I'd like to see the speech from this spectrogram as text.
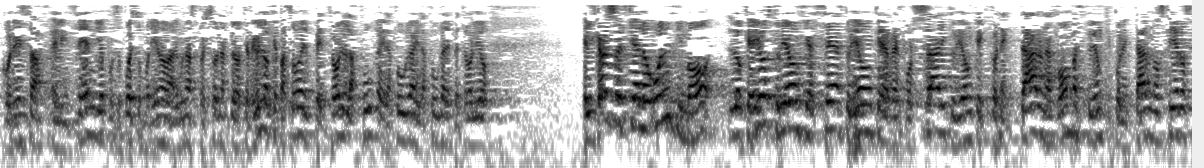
con esa, el incendio, por supuesto murieron algunas personas, pero terrible lo que pasó, el petróleo, la fuga y la fuga y la fuga del petróleo. El caso es que a lo último, lo que ellos tuvieron que hacer, tuvieron que reforzar y tuvieron que conectar unas bombas, tuvieron que conectar unos fierros,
